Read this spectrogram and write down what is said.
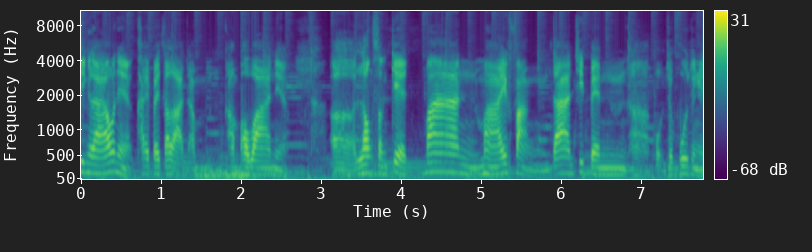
ริง ๆ แล้วเนี่ยใครไปตลาดอัมพวาเนี่ยลองสังเกตบ้านไม้ฝั่งด้านที่เป็นผมจะพูดยังไง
